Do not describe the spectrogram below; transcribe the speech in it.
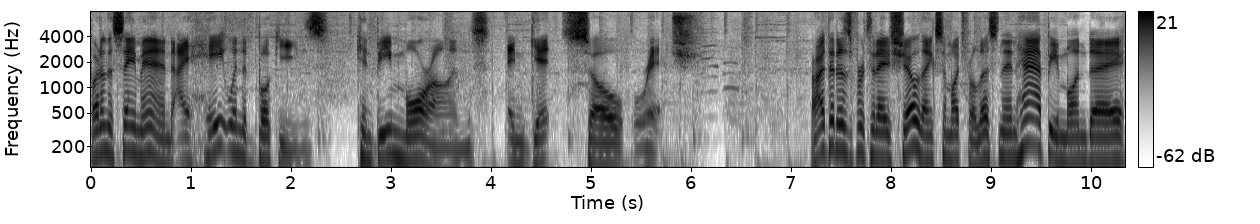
But on the same end, I hate when the bookies can be morons and get so rich. All right, that is it for today's show. Thanks so much for listening. Happy Monday.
